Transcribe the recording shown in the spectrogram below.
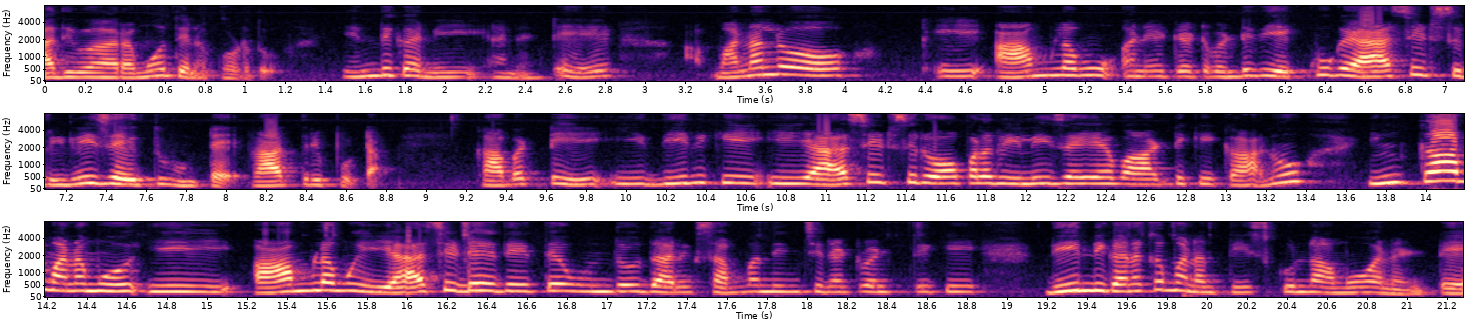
ఆదివారము తినకూడదు. ఎందుకని అని అంటే మనలో ఈ ఆమ్లము అనేటటువంటిది ఎక్కువగా యాసిడ్స్ రిలీజ్ అవుతూ ఉంటాయి రాత్రిపూట. కాబట్టి ఈ దీనికి ఈ యాసిడ్స్ లోపల రిలీజ్ అయ్యే వాటికి కాను ఇంకా మనము ఈ ఆమ్లము ఈ యాసిడ్ ఏదైతే ఉందో దానికి సంబంధించినటువంటికి దీన్ని కనుక మనం తీసుకున్నాము అని అంటే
